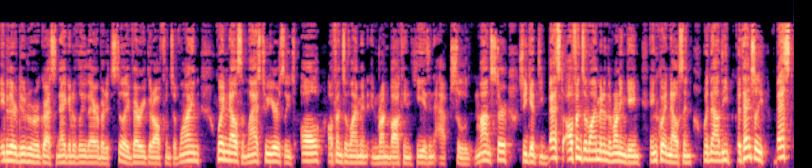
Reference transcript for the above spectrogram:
Maybe they're due to regress negatively there, but it's still a very good offensive line. Quenton Nelson, last two years, leads all offensive linemen in run blocking. He is an absolute monster. So you get the best offensive lineman in the running game in Quenton Nelson with now the potentially best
